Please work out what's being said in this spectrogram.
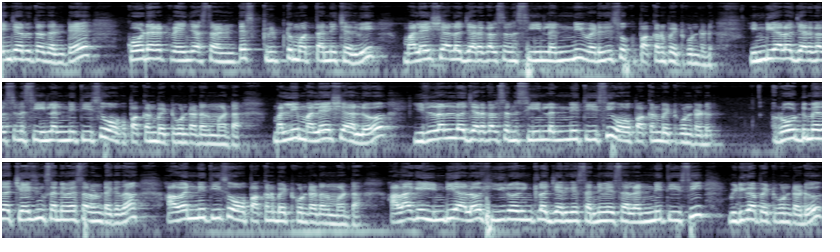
ఏం జరుగుతుందంటే కో డైరెక్టర్ ఏం చేస్తాడంటే స్క్రిప్ట్ మొత్తాన్ని చదివి మలేషియాలో జరగాల్సిన సీన్లన్నీ విడదీసి ఒక పక్కన పెట్టుకుంటాడు. ఇండియాలో జరగాల్సిన సీన్లన్నీ తీసి ఒక పక్కన పెట్టుకుంటాడు అనమాట మళ్ళీ మలేషియాలో ఇళ్ళల్లో జరగాల్సిన సీన్లన్నీ తీసి ఒక పక్కన పెట్టుకుంటాడు. రోడ్డు మీద చేజింగ్ సన్నివేశాలు ఉంటాయి కదా అవన్నీ తీసి ఓ పక్కన పెట్టుకుంటాడనమాట. అలాగే ఇండియాలో హీరో ఇంట్లో జరిగే సన్నివేశాలన్నీ తీసి విడిగా పెట్టుకుంటాడు.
